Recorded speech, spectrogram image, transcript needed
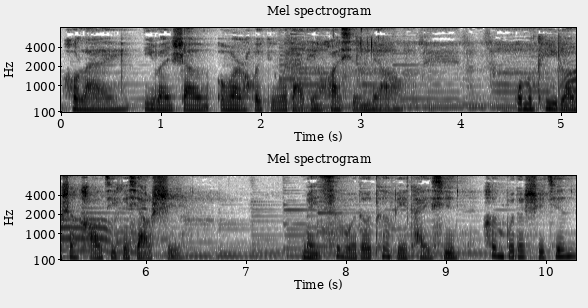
后来一晚上，偶尔会给我打电话闲聊，我们可以聊上好几个小时。每次我都特别开心，恨不得时间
